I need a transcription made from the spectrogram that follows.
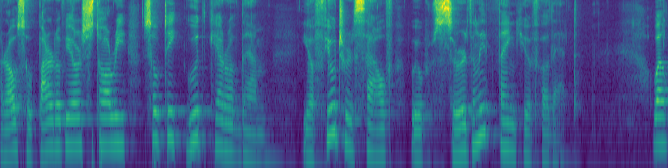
are also part of your story, so take good care of them. Your future self will certainly thank you for that. Well,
